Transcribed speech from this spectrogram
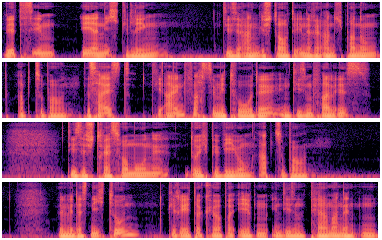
wird es ihm eher nicht gelingen, diese angestaute innere Anspannung abzubauen. Das heißt, die einfachste Methode in diesem Fall ist, diese Stresshormone durch Bewegung abzubauen. Wenn wir das nicht tun, gerät der Körper eben in diesen permanenten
